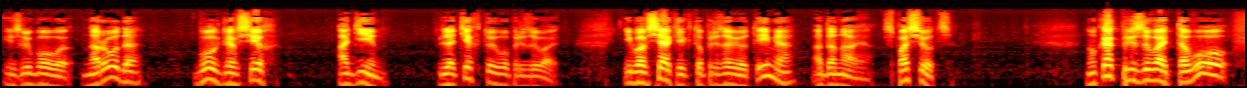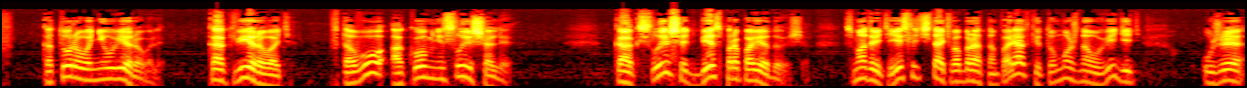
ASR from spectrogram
из любого народа, Бог для всех один, для тех, кто Его призывает. Ибо всякий, кто призовет имя Аданая, спасется. Но как призывать того, которого не уверовали? Как веровать в того, о ком не слышали. Как слышать без проповедующего? Смотрите, если читать в обратном порядке, то можно увидеть уже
